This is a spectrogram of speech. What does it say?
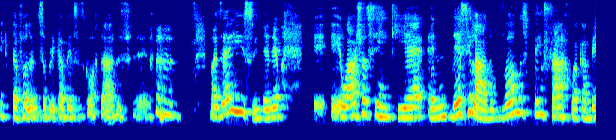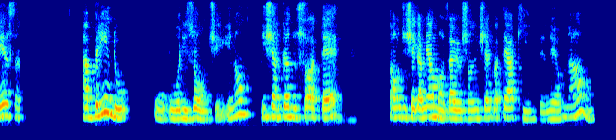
E que está falando sobre cabeças cortadas. É. Mas é isso, entendeu? Eu acho assim que é, é desse lado, vamos pensar com a cabeça, abrindo o, o horizonte e não enxergando só até onde chega a minha mão, sabe? Eu só enxergo até aqui, entendeu? Não.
